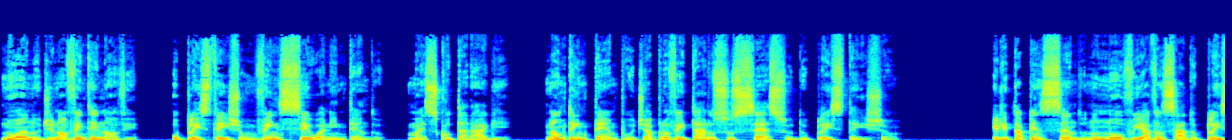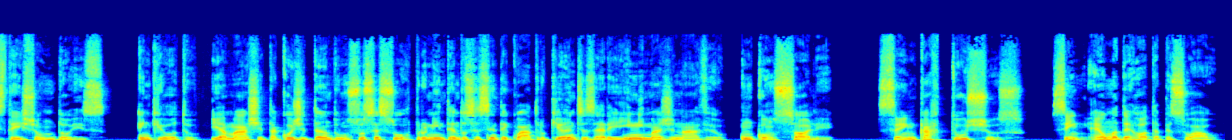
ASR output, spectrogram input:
No ano de 99, o PlayStation venceu a Nintendo, mas Kutaragi não tem tempo de aproveitar o sucesso do PlayStation. Ele está pensando no novo e avançado PlayStation 2. Em Kyoto, Yamashi está cogitando um sucessor para o Nintendo 64 que antes era inimaginável, um console sem cartuchos. Sim, é uma derrota pessoal.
